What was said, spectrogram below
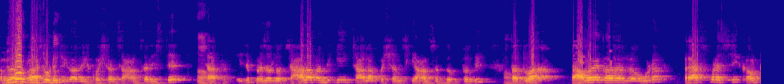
Concluding- రాష్ట్రపతి గారు ఈ క్వశ్చన్స్ ఆన్సర్ ఇస్తే. దేశ ప్రజల్లో చాలా మందికి చాలా క్వశ్చన్స్కి ఆన్సర్ దొరుకుతుంది. తద్వారా రాబోయే కాలంలో కూడా ట్రాన్స్పరసీ కౌంటర్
